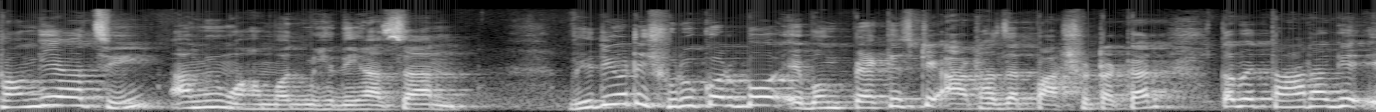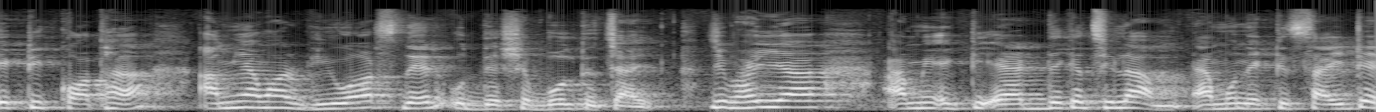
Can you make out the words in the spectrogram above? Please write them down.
সঙ্গে আছি আমি মোহাম্মদ মেহেদি হাসান। ভিডিওটি শুরু করব এবং প্যাকেজটি আট হাজার পাঁচশো টাকার। তবে তার আগে একটি কথা আমি আমার ভিউয়ার্সদের উদ্দেশ্যে বলতে চাই। যে ভাইয়া, আমি একটি অ্যাড দেখেছিলাম এমন একটি সাইটে,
